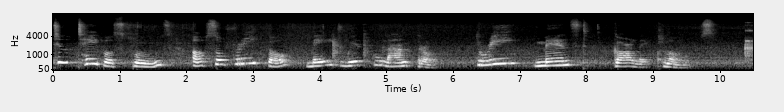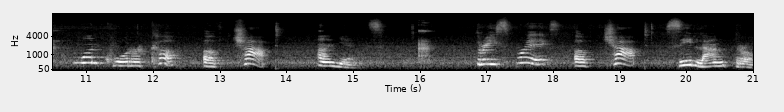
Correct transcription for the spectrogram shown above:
Two tablespoons of sofrito made with culantro. Three minced garlic cloves. One quarter cup of chopped onions three sprigs of chopped cilantro,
